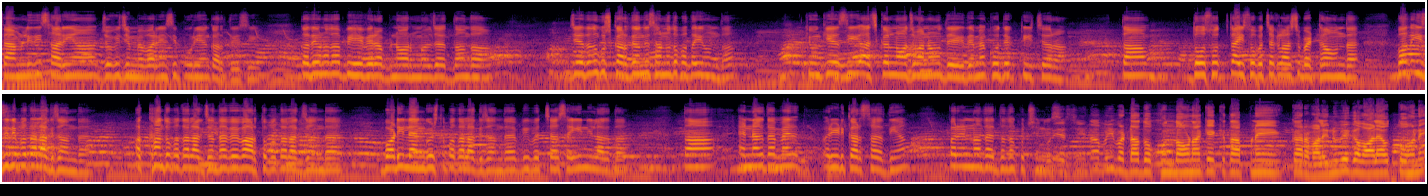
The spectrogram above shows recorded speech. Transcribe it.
ਫੈਮਿਲੀ ਦੀ ਸਾਰੀਆਂ ਜੋ ਵੀ ਜ਼ਿੰਮੇਵਾਰੀਆਂ ਸੀ ਪੂਰੀਆਂ ਕਰਦੇ ਸੀ। ਕਦੇ ਉਹਨਾਂ ਦਾ ਬਿਹੇਵੀਅਰ ਅਬਨੋਰਮਲ ਜਾਂ ਇਦਾਂ ਦਾ ਜੇ ਇਦਾਂ ਦਾ ਕੁਝ ਕਰਦੇ ਹੁੰਦੇ ਸਾਨੂੰ ਤਾਂ ਪਤਾ ਹੀ ਹੁੰਦਾ। ਕਿਉਂਕਿ ਅਸੀਂ ਅੱਜਕੱਲ ਨੌਜਵਾਨਾਂ ਨੂੰ ਦੇਖਦੇ ਹਾਂ, ਮੈਂ ਖੁਦ ਇੱਕ ਟੀਚਰ ਹਾਂ ਤਾਂ 200 250 ਬੱਚਾ ਕਲਾਸ 'ਚ ਬੈਠਾ ਹੁੰਦਾ ਬਹੁਤ ਈਜ਼ੀਲੀ ਪਤਾ ਲੱਗ ਜਾਂਦਾ ਅੱਖਾਂ ਤੋਂ ਪਤਾ ਲੱਗ ਜਾਂਦਾ ਵਿਵਹਾਰ ਤੋਂ ਪਤਾ ਲੱਗ ਜਾਂਦਾ ਬਾਡੀ ਲੈਂਗੁਏਜ ਤੋਂ ਪਤਾ ਲੱਗ ਜਾਂਦਾ ਵੀ ਬੱਚਾ ਸਹੀ ਨਹੀਂ ਲੱਗਦਾ। ਤਾਂ ਇੰਨਾ ਕੁ ਤਾਂ ਮੈਂ ਰੀਡ ਕਰ ਸਕਦੀ ਹਾਂ ਪਰ ਇਹਨਾਂ ਦਾ ਇਦਾਂ ਦਾ ਕੁਝ ਨਹੀਂ ਸੀ ਇਸ ਚੀਜ਼ ਦਾ ਵੀ ਵੱਡਾ ਦੁੱਖ ਹੁੰਦਾ ਹੋਣਾ ਕਿ ਇੱਕ ਤਾਂ ਆਪਣੇ ਘਰ ਵਾਲੇ ਨੂੰ ਵੀ ਗਵਾ ਲਿਆ ਉੱਤੋਂ ਉਹਨੇ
